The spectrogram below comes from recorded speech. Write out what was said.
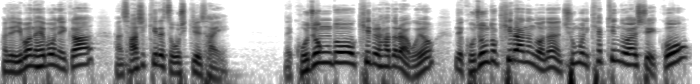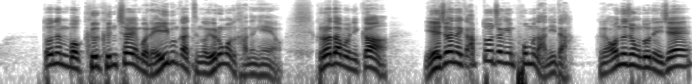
근데 이번에 해보니까 한 40킬에서 50킬 사이. 네, 그 정도 킬을 하더라고요. 근데 그 정도 킬하는 거는 충분히 캡틴도 할 수 있고 또는 뭐 그 근처에 뭐 레이븐 같은 거 이런 것도 가능해요. 그러다 보니까 예전에 압도적인 폼은 아니다. 그래 어느 정도는 이제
